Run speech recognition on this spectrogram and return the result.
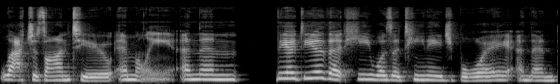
latches onto Emily, and then the idea that he was a teenage boy and then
